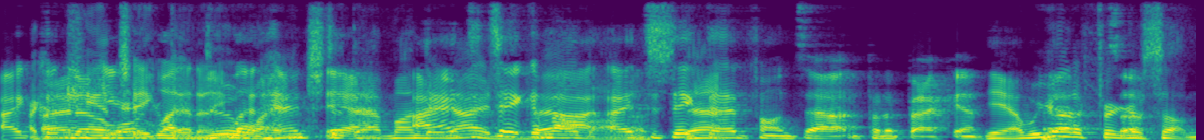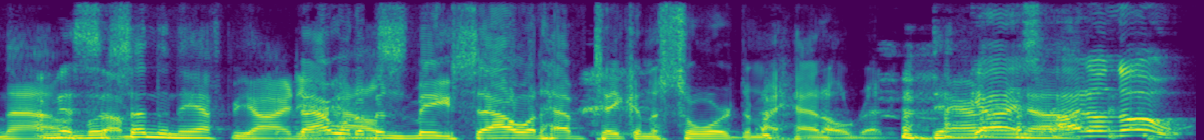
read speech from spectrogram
I couldn't know, what hear- we'll do. Well, Hench did that Monday I had night. to take He them out. I had to take Yeah. the headphones out and put it back in. Yeah, we got to figure so something I out. missed We're some. sending the FBI to That your would have been me. Sal would have taken a sword to my head already. Darren, Guys, uh, I don't know.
